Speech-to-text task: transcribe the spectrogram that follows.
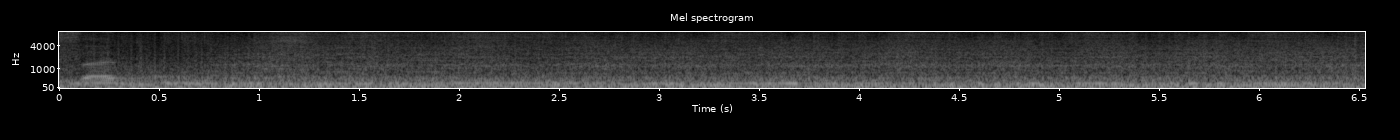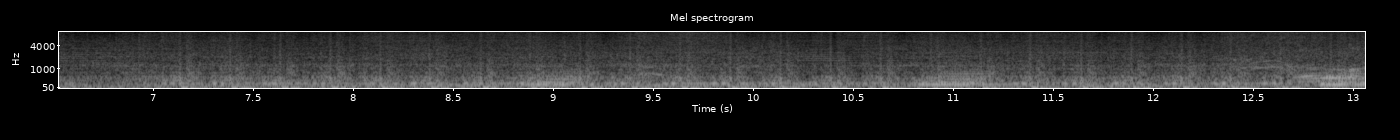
This side. Oh.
